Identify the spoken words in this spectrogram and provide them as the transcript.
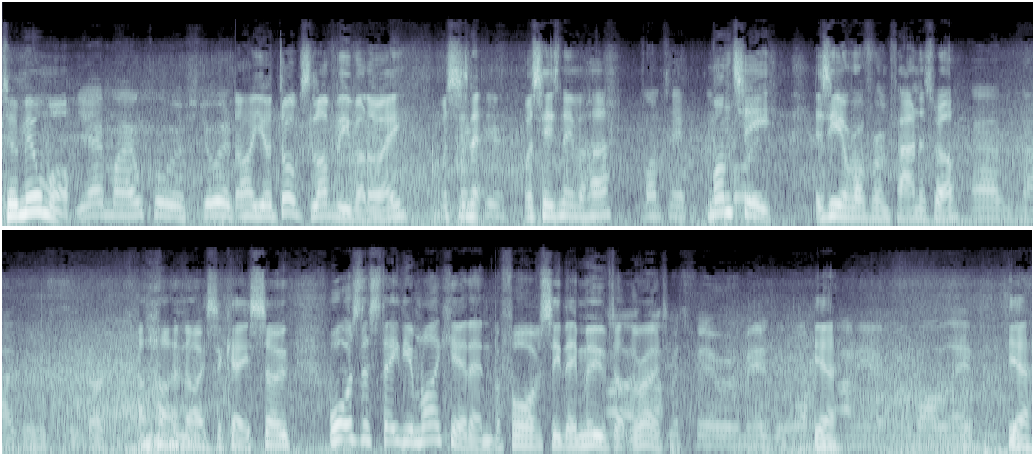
To Millmoor? Yeah, my uncle steward. Oh, your dog's lovely, by the way. What's his name? What's his name of her? Monty. Monty. Is he a Rotherham fan as well? Um, nah, he's with his dog. Oh, nice. Okay. So, what was the stadium like here then? Before obviously they moved up the Oh, road. Atmosphere were amazing. Walking Yeah. here, no. Yeah.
